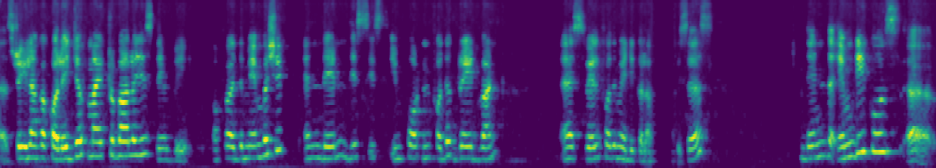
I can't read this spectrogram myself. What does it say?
uh, Sri Lanka College of Microbiologists, they'll be offered the membership. And then this is important for the grade one as well for the medical officers. Then the MD course uh,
